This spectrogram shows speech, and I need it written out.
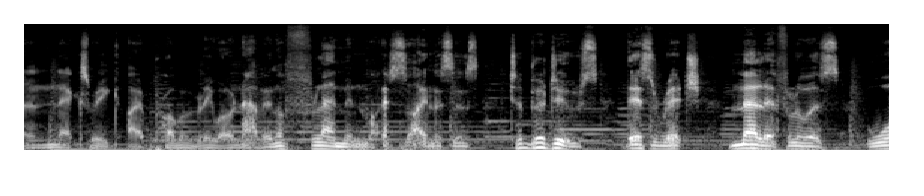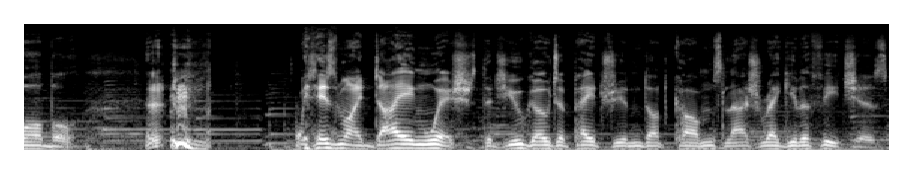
and next week I probably won't have enough phlegm in my sinuses to produce this rich, mellifluous warble. It is my dying wish that you go to patreon.com slash regular features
